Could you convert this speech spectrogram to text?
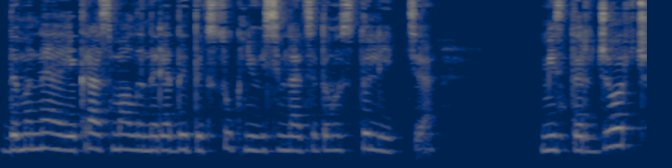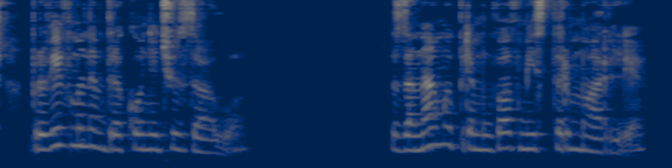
де мене якраз мали нарядити в сукню XVIII століття, містер Джордж провів мене в драконячу залу. За нами прямував містер Марлі.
